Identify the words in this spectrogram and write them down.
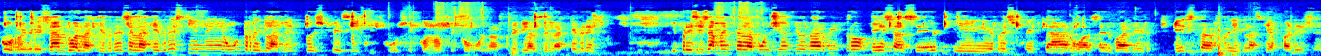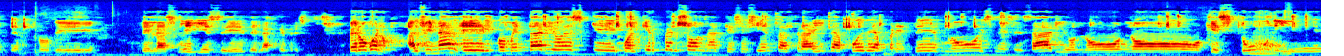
o regresando al ajedrez, el ajedrez tiene un reglamento específico, se conoce como las reglas del ajedrez. Y precisamente la función de un árbitro es hacer eh, respetar o hacer valer estas reglas que aparecen dentro de, las leyes del ajedrez. Pero bueno, al final el comentario es que cualquier persona que se sienta atraída puede aprender, no es necesario, no, no, que estudie,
